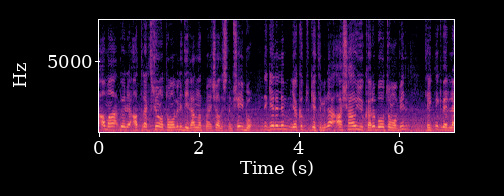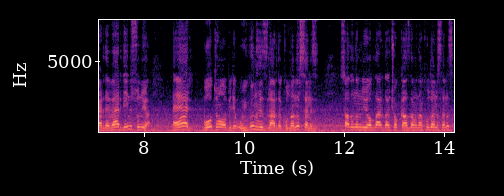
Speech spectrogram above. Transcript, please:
Ama böyle atraksiyon otomobili değil anlatmaya çalıştığım şey bu. Şimdi gelelim yakıt tüketimine. Aşağı yukarı bu otomobil teknik verilerde verdiğini sunuyor. Eğer bu otomobili uygun hızlarda kullanırsanız salınımlı yollarda çok gazlamadan kullanırsanız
